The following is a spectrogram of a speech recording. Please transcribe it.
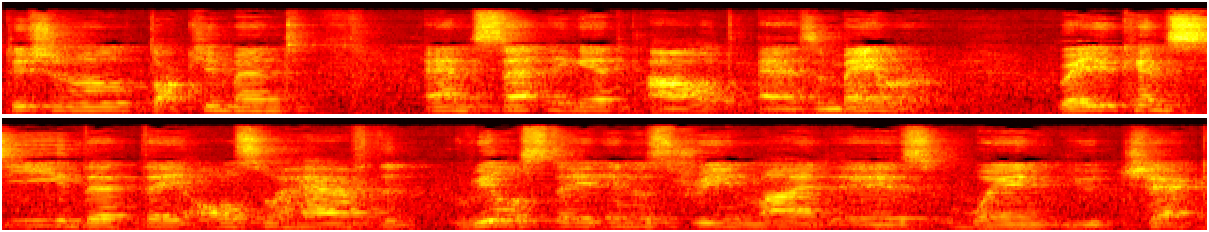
digital document and sending it out as a mailer. Where you can see that they also have the real estate industry in mind is when you check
